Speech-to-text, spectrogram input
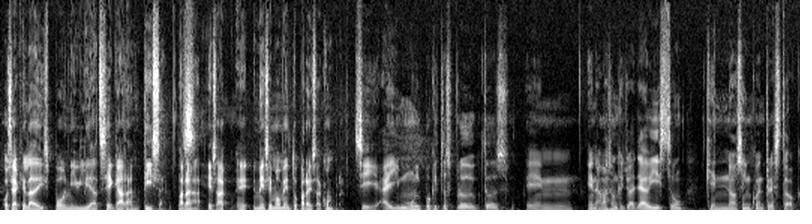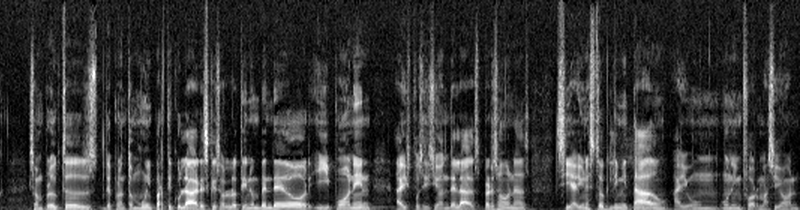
O sea que la disponibilidad se garantiza para esa, eh, en ese momento para esa compra. Sí, hay muy poquitos productos en, en Amazon que yo haya visto que no se encuentre stock. Son productos de pronto muy particulares que solo lo tiene un vendedor y ponen a disposición de las personas. Si hay un stock limitado, hay una información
